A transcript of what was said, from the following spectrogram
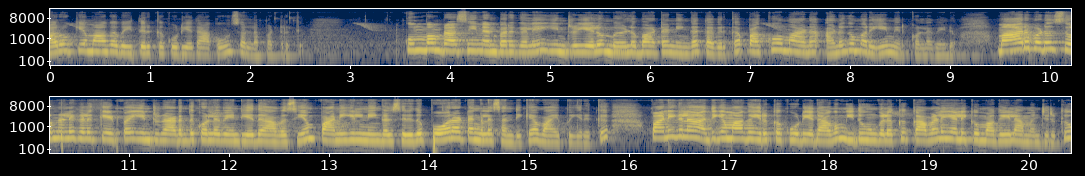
ஆரோக்கியமாக வைத்திருக்கக்கூடியதாகவும் சொல்லப்பட்டிருக்கு. கும்பம் ராசி நண்பர்களே இன்று எழும் வேறுபாட்டை நீங்கள் தவிர்க்க பக்குவமான அணுகுமுறையை மேற்கொள்ள வேண்டும். மாறுபடும் சூழ்நிலைகளுக்கேற்ப இன்று நடந்து கொள்ள வேண்டியது அவசியம். பணியில் நீங்கள் சிறிது போராட்டங்களை சந்திக்க வாய்ப்பு இருக்குது பணிகளை அதிகமாக இருக்கக்கூடியதாகவும் இது உங்களுக்கு கவலை அளிக்கும் வகையில் அமைஞ்சிருக்கு.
